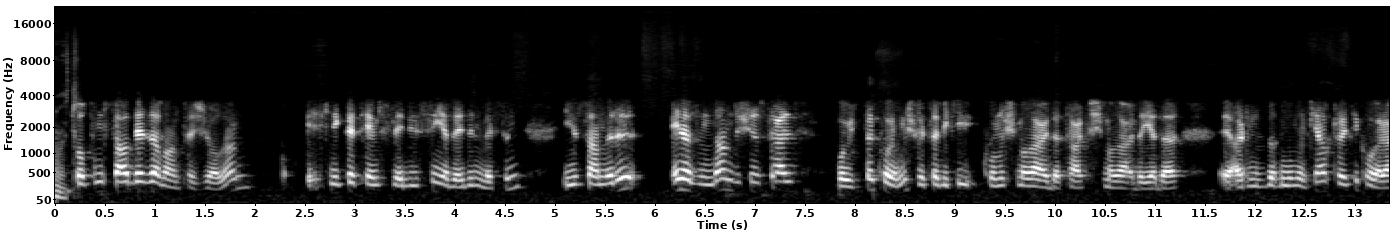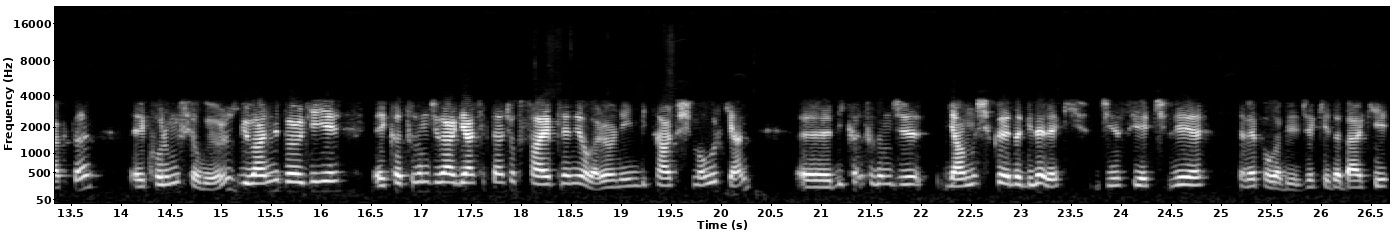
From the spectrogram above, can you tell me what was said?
evet. toplumsal dezavantajı olan etkinlikte temsil edilsin ya da edilmesin insanları en azından düşünsel boyutta koymuş ve tabii ki konuşmalarda, tartışmalarda ya da e, aramızda bulunurken pratik olarak da e, korumuş oluyoruz. Güvenli bölgeyi e, katılımcılar gerçekten çok sahipleniyorlar. Örneğin bir tartışma olurken e, bir katılımcı yanlışlıkla ya da bilerek cinsiyetçiliğe sebep olabilecek ya da belki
